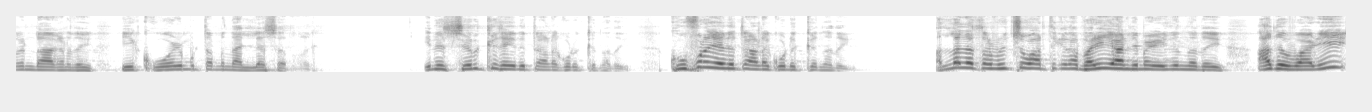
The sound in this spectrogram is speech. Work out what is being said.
ഉണ്ടാകുന്നത്. ഈ കോഴിമുട്ടമെന്നല്ല സെറ് ഇത് സിർക്ക് ചെയ്തിട്ടാണ് കൊടുക്കുന്നത്. കുഫർ ചെയ്തിട്ടാണ് കൊടുക്കുന്നത്. അല്ലത്ര വിളിച്ചു വാർത്തിക്കുന്ന വരിയാണ് നിങ്ങൾ എഴുതുന്നത്. അതുവഴി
